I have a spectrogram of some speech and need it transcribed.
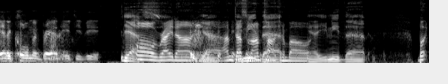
And a Coleman brand ATV. Yes. Oh, right on. Yeah, I'm, You that's what I'm that. talking about. Yeah, you need that. But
